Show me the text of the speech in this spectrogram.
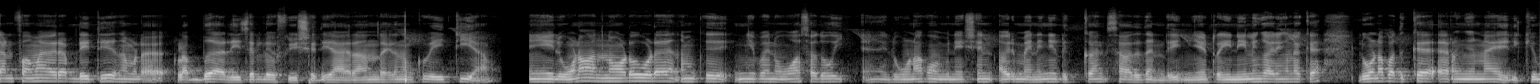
കൺഫേം ആയ ഒരു അപ്ഡേറ്റ് നമ്മുടെ ക്ലബ്ബ് അറിയിച്ചിട്ടില്ല ഒഫീഷ്യലി ആരാന്തായാലും നമുക്ക് വെയിറ്റ് ചെയ്യാം. ഈ ലൂണ വന്നതോടുകൂടെ നമുക്ക് ഇനിയിപ്പോൾ നോവ സദോയ് ലൂണ കോമ്പിനേഷൻ അവർ മെനഞ്ഞെടുക്കാൻ സാധ്യത ഉണ്ട് ഇനി ട്രെയിനിങ്ങിലും കാര്യങ്ങളൊക്കെ ലൂണ പതുക്കെ ഇറങ്ങുന്നതായിരിക്കും.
